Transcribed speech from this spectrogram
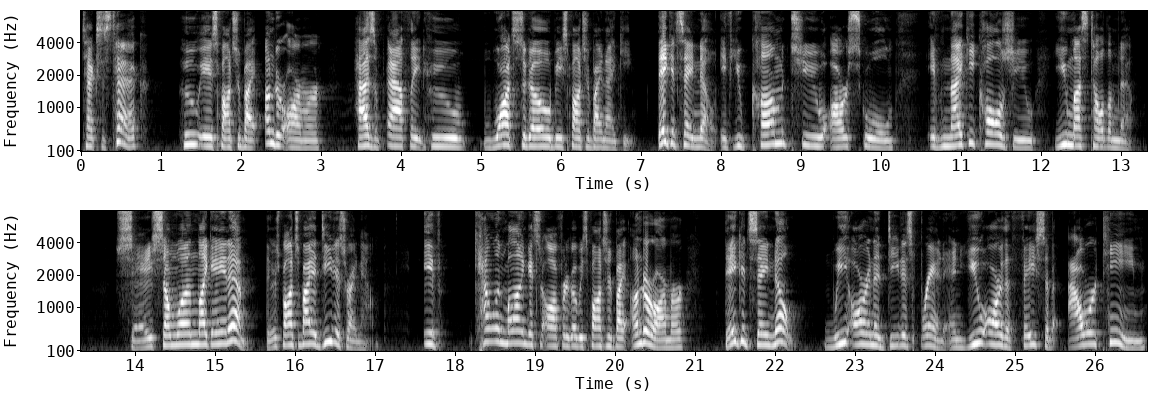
Texas Tech, who is sponsored by Under Armour, has an athlete who wants to go be sponsored by Nike. They could say no. If you come to our school, if Nike calls you, you must tell them no. Say someone like A&M, they're sponsored by Adidas right now. If Kellen Mond gets an offer to go be sponsored by Under Armour, they could say, no, we are an Adidas brand and you are the face of our team.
